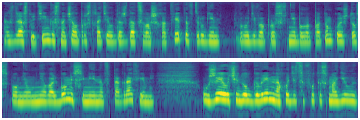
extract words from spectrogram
Здравствуйте, Инга. Сначала просто хотела дождаться ваших ответов. Другим вроде вопросов не было. Потом кое-что вспомнил. У меня в альбоме с семейными фотографиями уже очень долгое время находится фото с могилы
